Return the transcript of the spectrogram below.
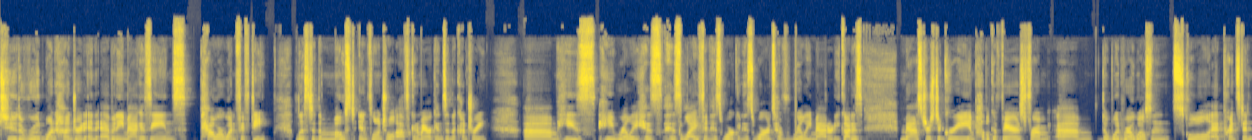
to the Root 100 and Ebony magazine's Power 150 listed the most influential African Americans in the country. Um, he's he really his his life and his work and his words have really mattered. He got his master's degree in public affairs from um, the Woodrow Wilson School at Princeton,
